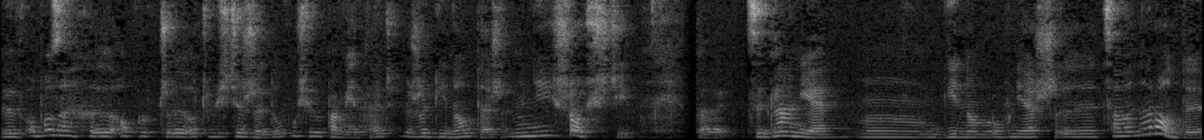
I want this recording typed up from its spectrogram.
W obozach, e, oprócz e, oczywiście Żydów, musimy pamiętać, że giną też mniejszości. Cyganie mm, giną również e, całe narody.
